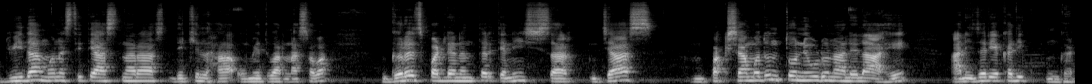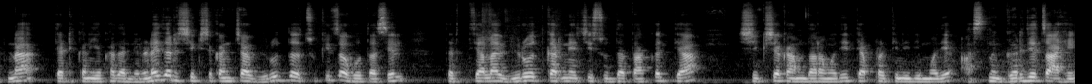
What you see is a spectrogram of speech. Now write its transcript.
द्विधा मनस्थिती असणारा देखील हा उमेदवार नसावा. गरज पडल्यानंतर त्यांनी सा ज्या पक्षामधून तो निवडून आलेला आहे आणि जर एखादी घटना त्या ठिकाणी एखादा निर्णय जर शिक्षकांच्या विरुद्ध चुकीचा होत असेल तर त्याला विरोध करण्याची सुद्धा ताकद त्या शिक्षक आमदारामध्ये त्या प्रतिनिधीमध्ये असणं गरजेचं आहे.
